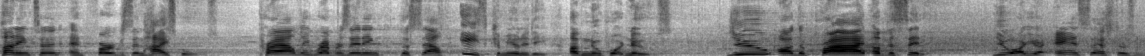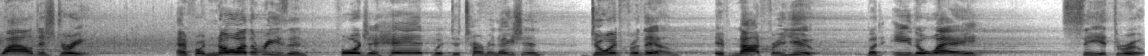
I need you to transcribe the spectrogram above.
Huntington, and Ferguson high schools, proudly representing the southeast community of Newport News. You are the pride of the city. You are your ancestors' wildest dream. And for no other reason, forge ahead with determination. Do it for them, if not for you. But either way, see it through.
